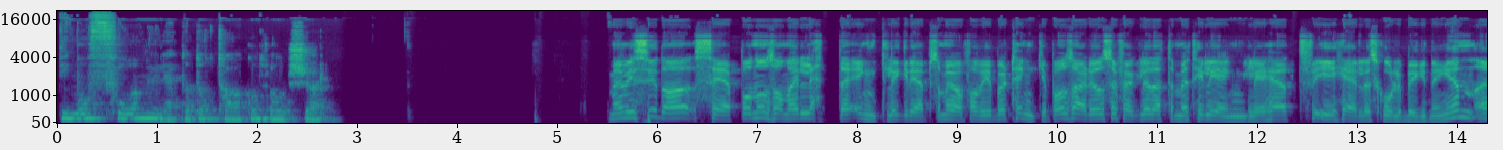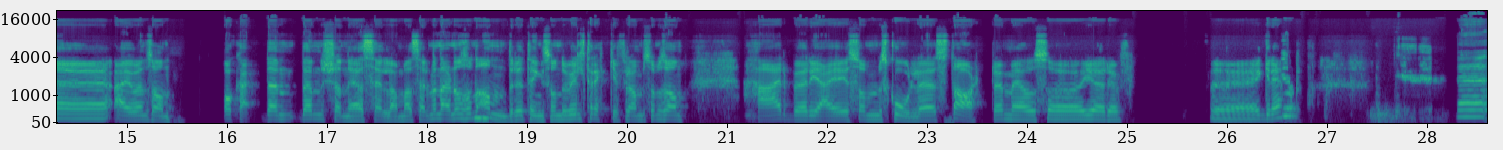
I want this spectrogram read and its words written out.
De må få muligheter til å ta kontroll sjøl. Men hvis vi da ser på noen sånne lette, enkle grep som i hvert fall vi bør tenke på, så er det jo selvfølgelig dette med tilgjengelighet i hele skolebygningen. Eh, er jo en sånn Ok, den, den, skjønner jeg selv av meg selv, men er det noen sånne andre ting som du vil trekke fram som sånn Her bør jeg som skole starte med å gjøre eh, grep? Eh,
